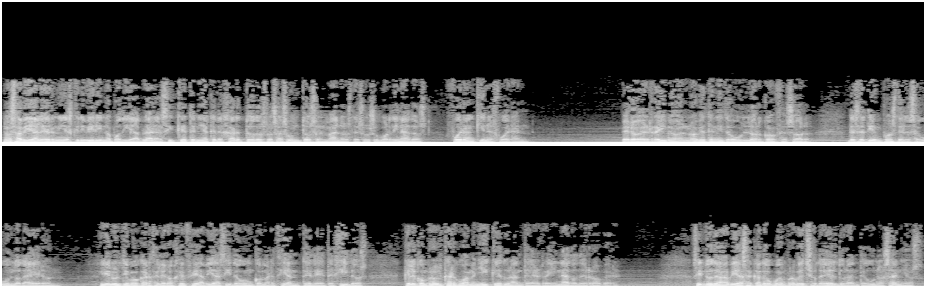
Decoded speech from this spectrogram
No sabía leer ni escribir y no podía hablar, así que tenía que dejar todos los asuntos en manos de sus subordinados, fueran quienes fueran. Pero el reino no había tenido un lord confesor desde tiempos del segundo Daeron, y el último carcelero jefe había sido un comerciante de tejidos que le compró el cargo a Meñique durante el reinado de Robert. Sin duda había sacado buen provecho de él durante unos años,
